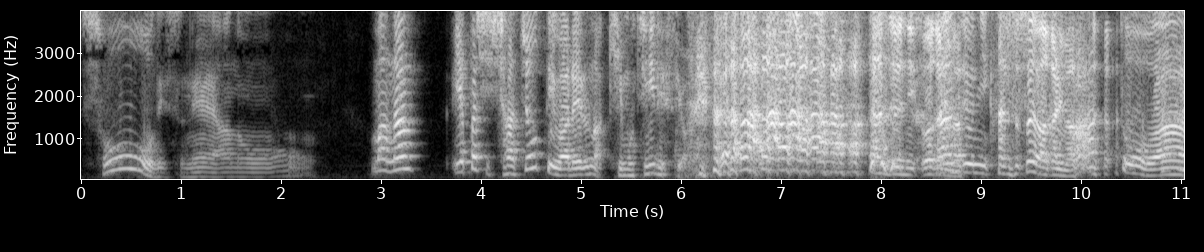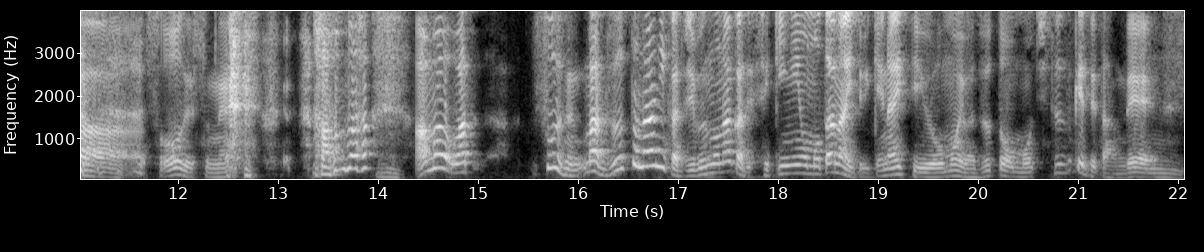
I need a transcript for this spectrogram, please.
そうですね。あのーまあ、なん、やっぱし社長って言われるのは気持ちいいですよね。単純に、わかります。単純に単純それはわかります。あとは、そうですね。あんま、あんまわ、そうですね。まあずっと何か自分の中で責任を持たないといけないっていう思いはずっと持ち続けてたんで、うん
